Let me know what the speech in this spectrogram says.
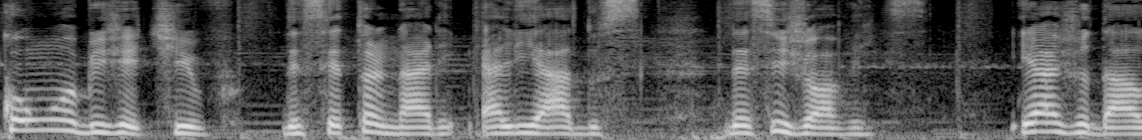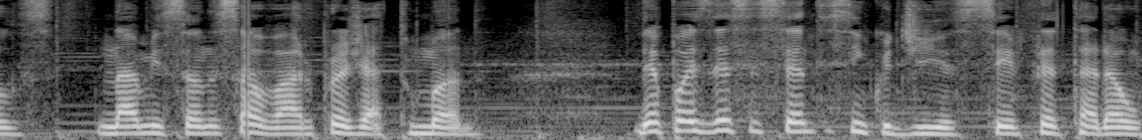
com o objetivo de se tornarem aliados desses jovens e ajudá-los na missão de salvar o projeto humano. Depois desses 105 dias, se enfrentarão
